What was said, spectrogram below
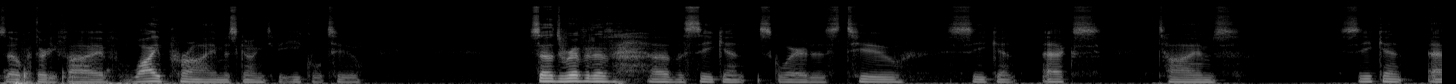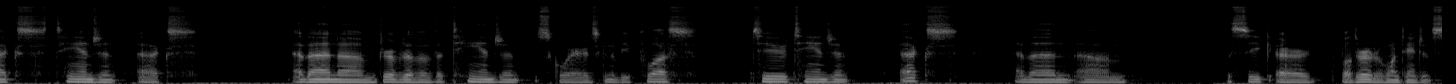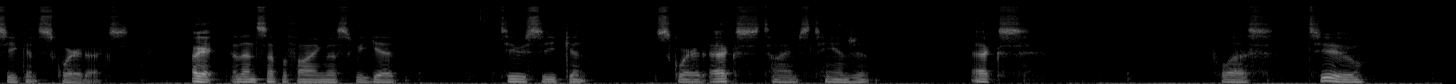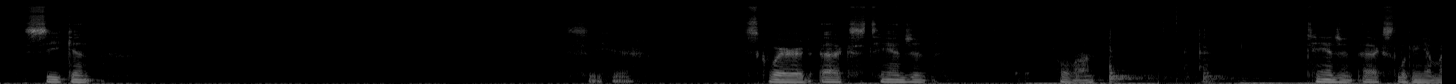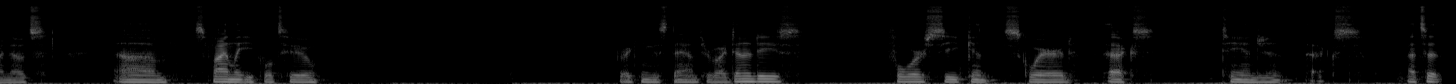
So over 35, y prime is going to be equal to. So derivative of the secant squared is 2 secant x times secant x tangent x and then um, derivative of the tangent squared is going to be plus 2 tangent x and then um, the sec or well derivative of one tangent secant squared x. Okay and then simplifying this we get 2 secant squared x times tangent x plus 2 secant see here squared x tangent hold on tangent x looking at my notes um, is finally equal to breaking this down through identities 4 secant squared x tangent x. That's it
